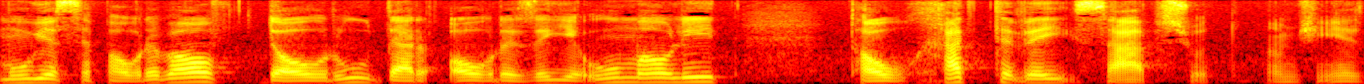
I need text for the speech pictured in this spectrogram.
موی سپاره بافت دارو در آرزه او مالید تا خط وی سبز شد. همچین یه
